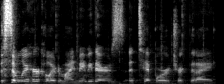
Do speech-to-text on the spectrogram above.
a similar hair color to mine. Maybe there's a tip or a trick that I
